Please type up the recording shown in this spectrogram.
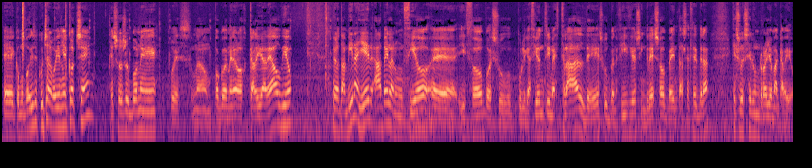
eh, como podéis escuchar, voy en el coche, eso supone pues un poco de menor calidad de audio. Pero también ayer Apple anunció, eh, hizo pues su publicación trimestral de sus beneficios, ingresos, ventas, etcétera, que suele ser un rollo macabeo.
